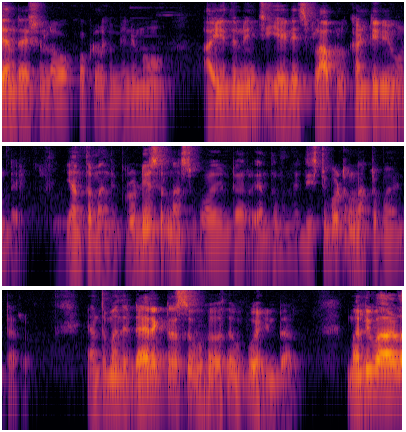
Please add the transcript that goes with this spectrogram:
జనరేషన్లో ఒక్కొక్కరికి మినిమం ఐదు నుంచి ఏడేసి ఫ్లాప్లు కంటిన్యూ ఉంటాయి. ఎంతమంది ప్రొడ్యూసర్లు నష్టపోయి ఉంటారు ఎంతమంది డిస్ట్రిబ్యూటర్లు నష్టపోయి ఉంటారు ఎంతమంది డైరెక్టర్స్ పోయి ఉంటారు. మళ్ళీ వాళ్ళ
